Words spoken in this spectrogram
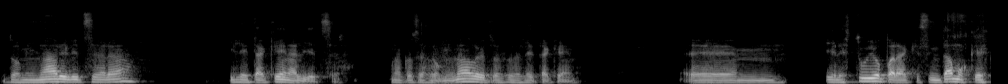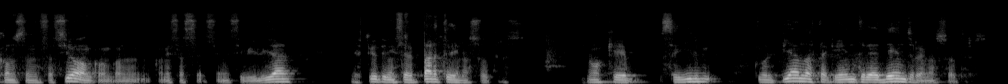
dominar el Yitzhara y le taquen al Yitzer. Una cosa es dominarlo y otra cosa es le taquen. Em, y el estudio para que sintamos que es con sensación, con, esa sensibilidad, el estudio tiene que ser parte de nosotros. Tenemos que seguir golpeando hasta que entre dentro de nosotros.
